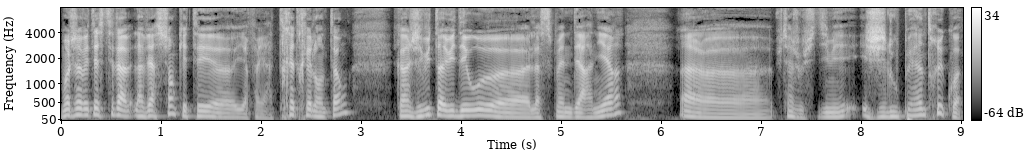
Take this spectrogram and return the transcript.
Moi, j'avais testé la, la version qui était euh, il, y a, enfin, il y a très très longtemps. Quand j'ai vu ta vidéo euh, la semaine dernière, euh, putain, je me suis dit, mais j'ai loupé un truc, quoi.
